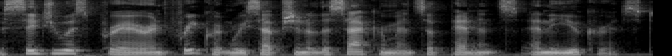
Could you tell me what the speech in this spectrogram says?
assiduous prayer, and frequent reception of the sacraments of penance and the Eucharist.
